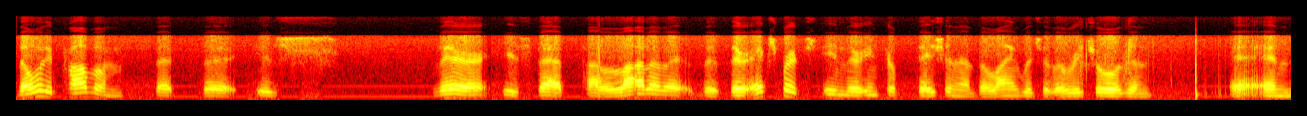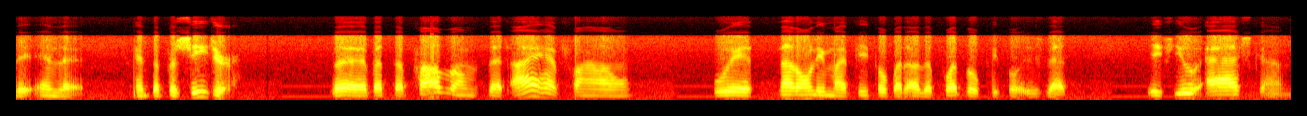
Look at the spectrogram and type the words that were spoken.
the only problem that uh, is there is that a lot of the, the they're experts in their interpretation of the language of the rituals and and the and the and the procedure. The, but the problem that I have found with not only my people but other Pueblo people is that if you ask them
